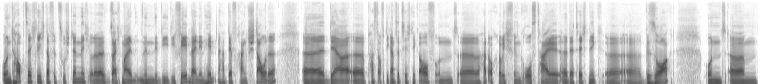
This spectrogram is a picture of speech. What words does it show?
Und hauptsächlich dafür zuständig, oder sag ich mal, die, die Fäden da in den Händen hat der Frank Staude. Äh, der äh, passt auf die ganze Technik auf und äh, hat auch, glaube ich, für einen Großteil äh, der Technik äh, gesorgt. Und ähm,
